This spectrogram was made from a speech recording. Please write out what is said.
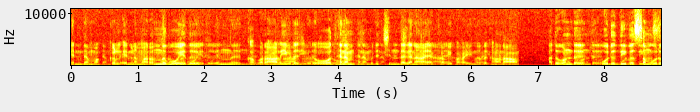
എന്റെ മക്കൾ എന്നെ മറന്നുപോയത് എന്ന് കബറാളിയുടെ രോധനം ഒരു ചിന്തകനായ കവി പറയുന്നത് കാണാം. അതുകൊണ്ട് ഒരു ദിവസം ഒരു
